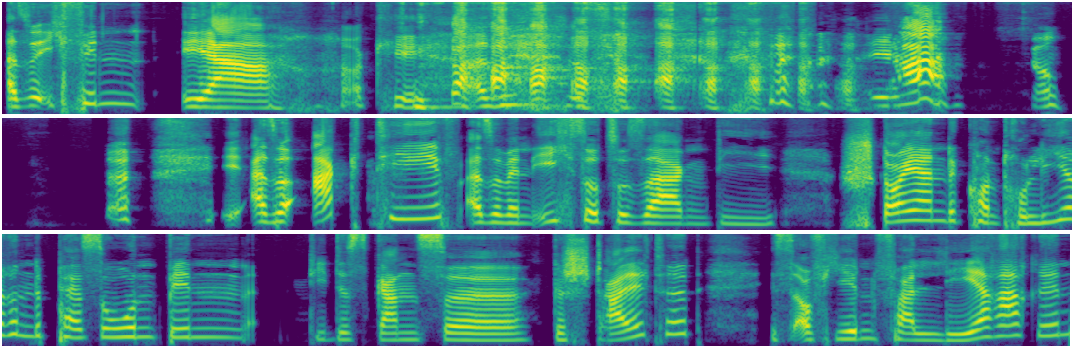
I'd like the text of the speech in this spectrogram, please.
Also ich finde, ja, okay. Also, ja, also aktiv, also wenn ich sozusagen die steuernde, kontrollierende Person bin, die das Ganze gestaltet, ist auf jeden Fall Lehrerin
